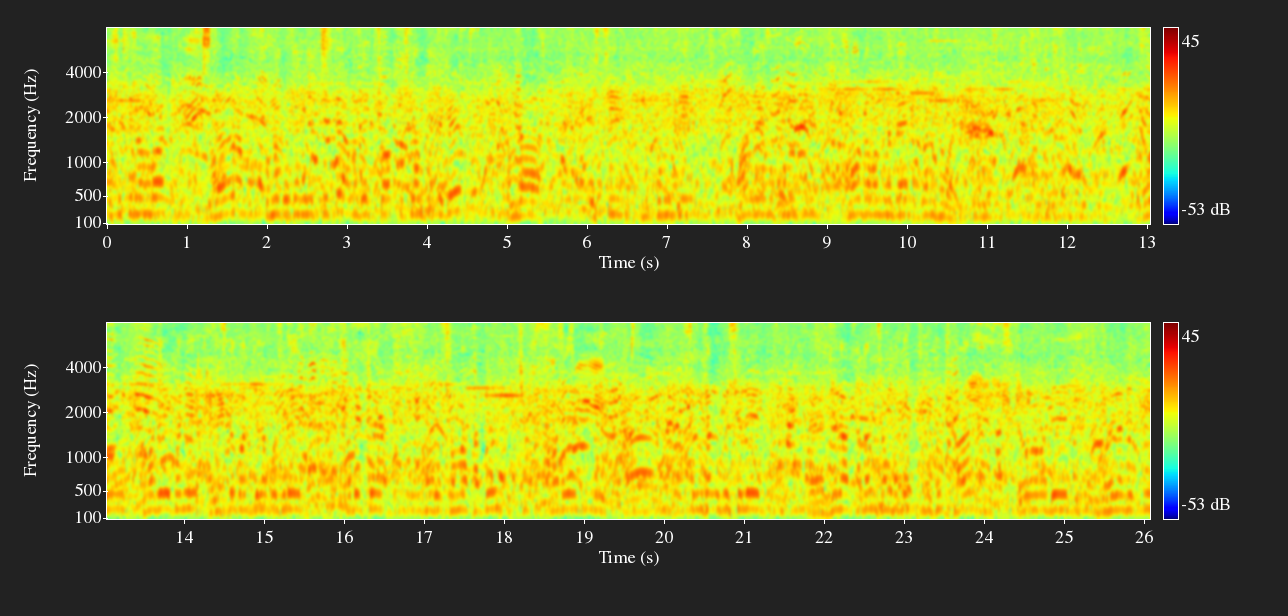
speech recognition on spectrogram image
পঁয়ষট্টি নম্বর বিধায়ক ঘোষের নেতৃত্বে আমাদের চক ইসলামপুর থেকে আমরা এসছি। মুখ্যমন্ত্রী মাননীয় মুখ্যমন্ত্রী মমতা জনসভায়। এবং আমাদের এখানে মুর্শিদাবাদ জেলা পরিষদের সদস্য আমাদের সোমা খাতুন আমাদের সংখ্যালঘু আহ, জেলার সাধারণ সম্পাদক মহিদ খান এবং আমাদের মহিলা নেত্রী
